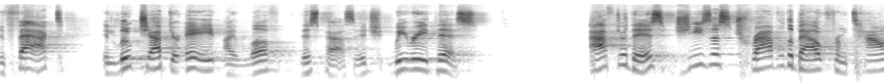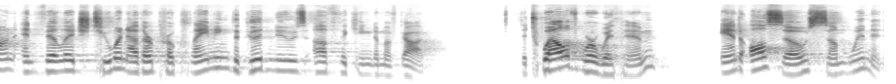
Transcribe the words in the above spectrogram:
In fact, in Luke chapter 8, I love this passage, we read this. After this, Jesus traveled about from town and village to another, proclaiming the good news of the kingdom of God. The twelve were with him, and also some women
